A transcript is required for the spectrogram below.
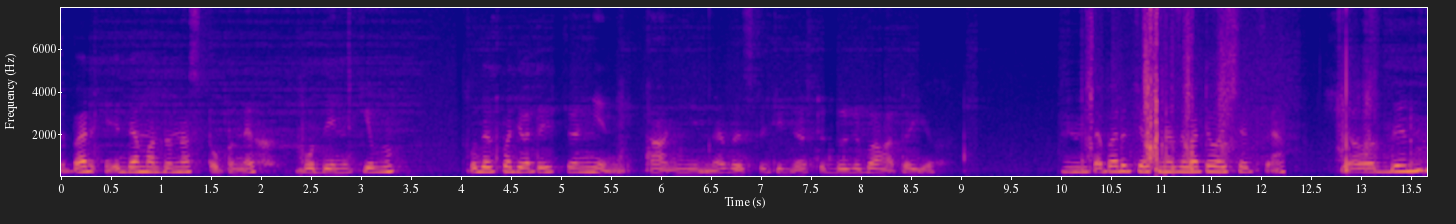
Тепер йдемо до наступних будинків. Буду сподіватися, ні. А, ні, не вистачить, нас тут дуже багато їх. Тепер час називати ось це. Ще один.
